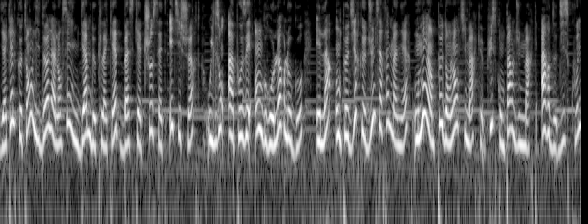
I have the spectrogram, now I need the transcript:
Il y a quelque temps Lidl a lancé une gamme de claquettes, baskets, chaussettes et t-shirts où ils ont apposé en gros leur logo et là on peut dire que d'une certaine manière on est un peu dans l'anti-marque puisqu'on parle d'une marque hard discount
